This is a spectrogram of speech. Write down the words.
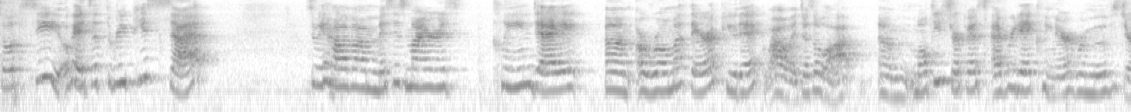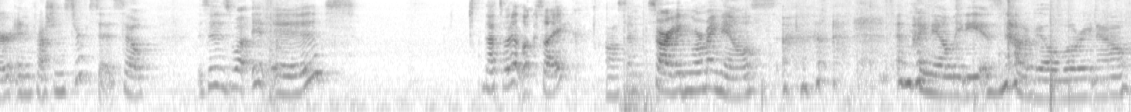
So let's see. Okay, it's a three-piece set. So we have um, Mrs. Meyer's Clean Day um, Aroma Therapeutic. Wow, it does a lot. Um, multi-surface, everyday cleaner, removes dirt and freshens surfaces. So this is what it is. That's what it looks like. Awesome. Sorry, ignore my nails. and my nail lady is not available right now.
